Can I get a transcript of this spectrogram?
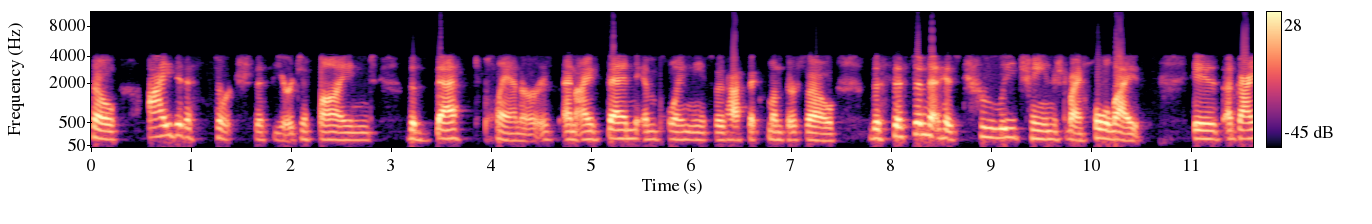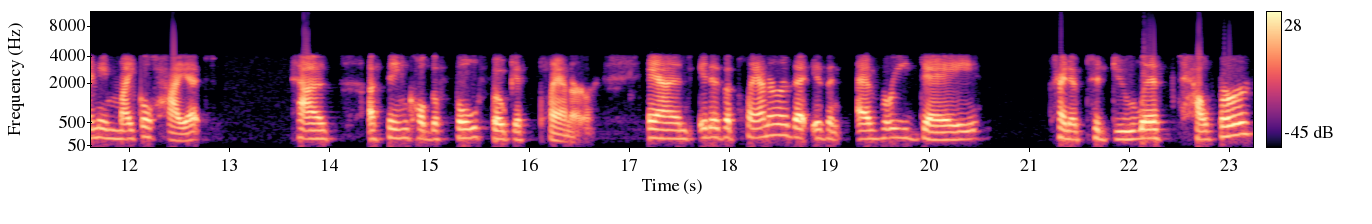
So I did a search this year to find the best planners, and I've been employing these for the past six months or so. The system that has truly changed my whole life is a guy named Michael Hyatt has a thing called the Full Focus Planner. And it is a planner that is an everyday kind of to-do list helper.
